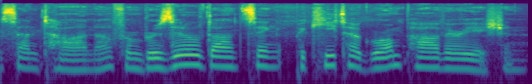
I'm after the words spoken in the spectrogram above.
Santana from Brazil dancing Paquita Grandpa variation.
